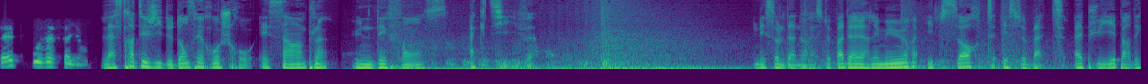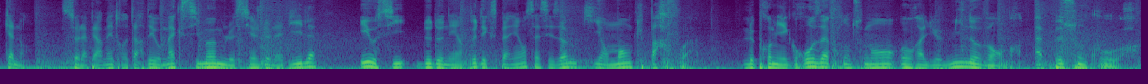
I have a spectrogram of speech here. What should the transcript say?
tête aux assaillants. La stratégie de Denfer Rochereau est simple, une défense active. Les soldats ne restent pas derrière les murs, ils sortent et se battent, appuyés par des canons. Cela permet de retarder au maximum le siège de la ville et aussi de donner un peu d'expérience à ces hommes qui en manquent parfois. Le premier gros affrontement aura lieu mi-novembre à Besoncourt.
